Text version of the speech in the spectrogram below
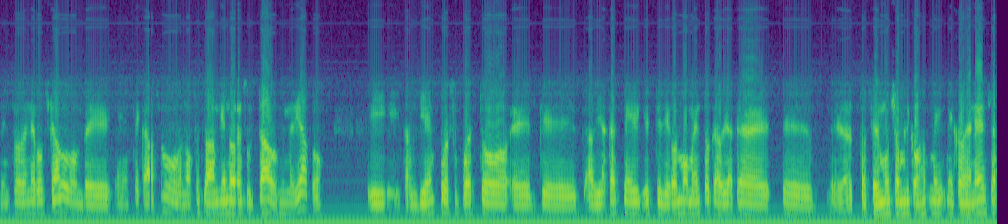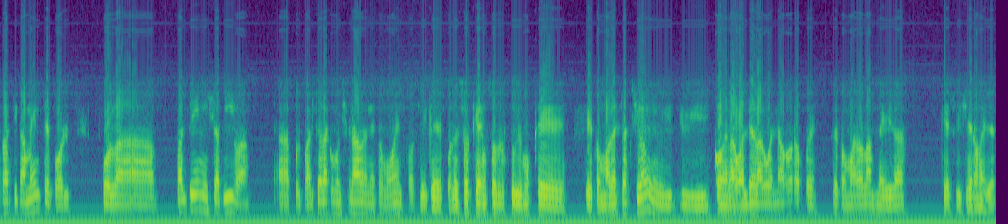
dentro del negociado donde en este caso no se estaban viendo resultados inmediatos y también por supuesto que había que que llegó el momento que había que eh, hacer mucha microgenencia prácticamente por por la parte de iniciativa ah, por parte de la comisionada en ese momento así que por eso es que nosotros tuvimos que, tomar esa acción y, y, con el aval de la gobernadora pues se tomaron las medidas que se hicieron ayer.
